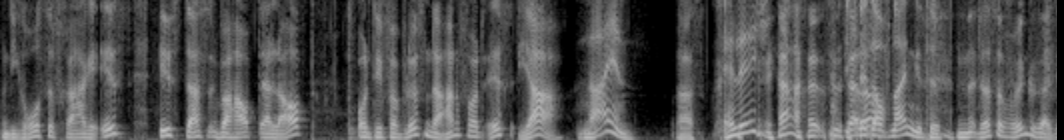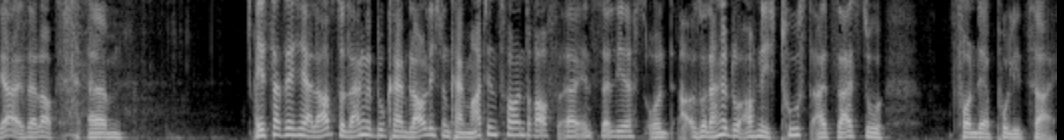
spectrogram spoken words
Und die große Frage ist, ist das überhaupt erlaubt? Und die verblüffende Antwort ist ja. Nein. Was? Ehrlich? Ja, es ist Ich erlaubt. hätte auf Nein getippt. Du hast doch vorhin gesagt, ja, ist erlaubt. Ähm, ist tatsächlich erlaubt, solange du kein Blaulicht und kein Martinshorn drauf äh, installierst und äh, solange du auch nicht tust, als seist du von der Polizei.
